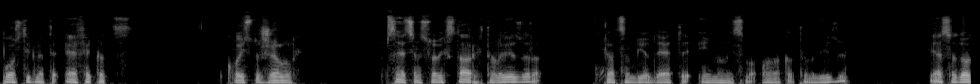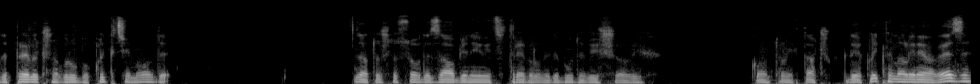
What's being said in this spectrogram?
postignete efekat koji ste želili. Sjećam se ovih starih televizora, kad sam bio dete imali smo ovakav televizor. Ja sad ovdje prilično grubo klikćem ovdje, zato što su ovdje zaobljene ivice, trebalo bi da bude više ovih kontrolnih tačaka gdje kliknem, ali nema veze,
